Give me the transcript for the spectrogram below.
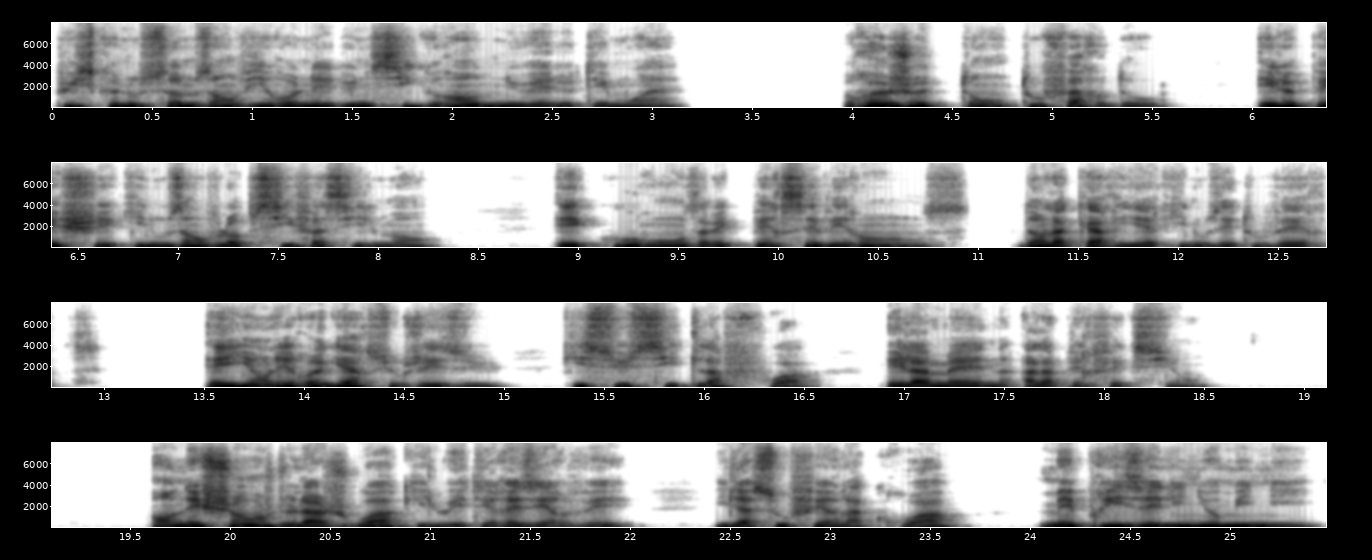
puisque nous sommes environnés d'une si grande nuée de témoins, rejetons tout fardeau et le péché qui nous enveloppe si facilement, et courons avec persévérance dans la carrière qui nous est ouverte, ayant les regards sur Jésus, qui suscite la foi et l'amène à la perfection. En échange de la joie qui lui était réservée, il a souffert la croix, méprisé l'ignominie,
